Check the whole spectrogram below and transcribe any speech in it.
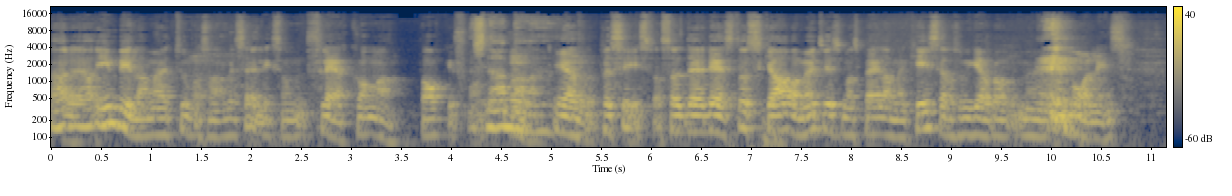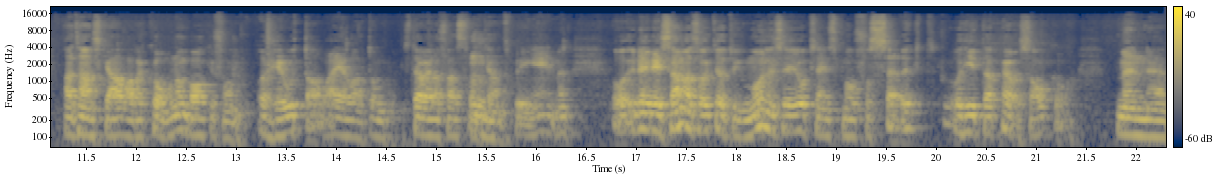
hade jag inbillat mig att Thomas han vill se liksom fler komma bakifrån. Snabbare? Ja, precis. va. Så det, det då skarvar möjligtvis om man spelar med Kiese eller som går då med Mollins. Att han skarvar, där kommer någon bakifrån och hotar va. Eller att de står i alla fall så de kan springa in. Men, och det, är samma sak där. Jag tycker Mollins är ju också en som har försökt att hitta på saker. Men eh,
